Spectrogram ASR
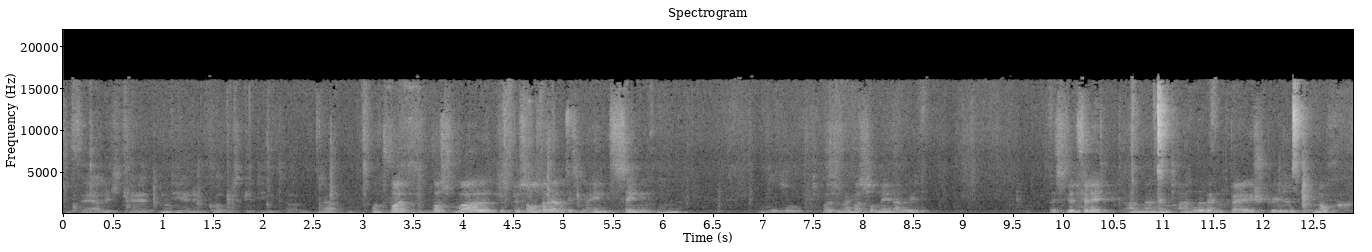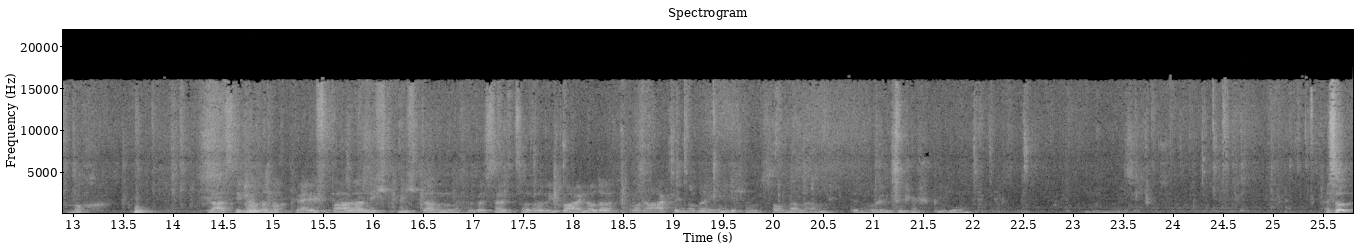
zu Feierlichkeiten, die einem Gott gedient haben. Ja. Und war, was war das Besondere an diesem Entsenden? Also, also wenn man es so nennen will? Es wird vielleicht an einem anderen Beispiel noch, noch plastischer oder noch greifbarer, nicht, nicht an weiß nicht, Ritualen oder Orakeln oder ähnlichem, sondern an den Olympischen Spielen. Also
